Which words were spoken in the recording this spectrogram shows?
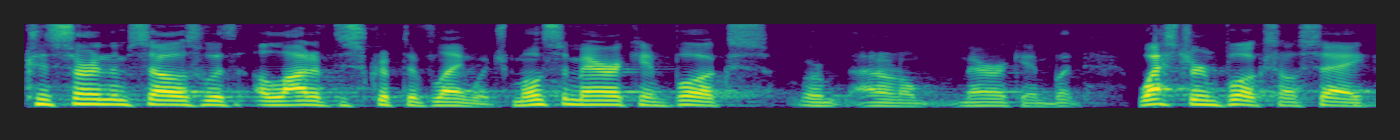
concern themselves with a lot of descriptive language. Most American books, or I don't know, American, but Western books, I'll say,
